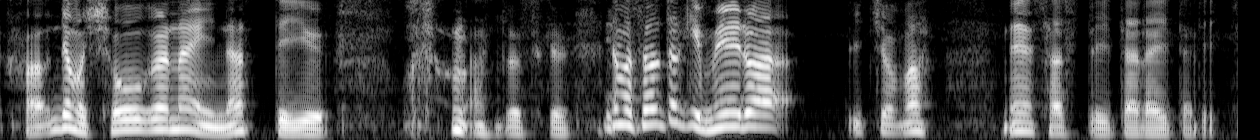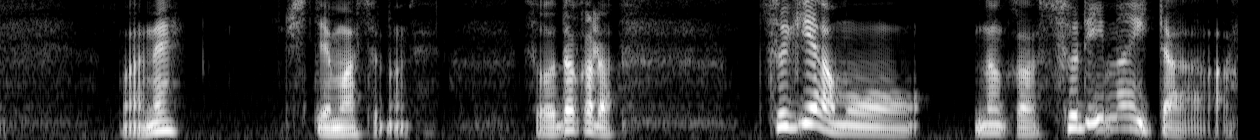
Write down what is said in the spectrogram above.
はでもしょうがないなっていうことなんですけど、でもその時メールは一応まあね、させていただいたり、まあね、してますので。そう、だから次はもう、なんかスリム板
